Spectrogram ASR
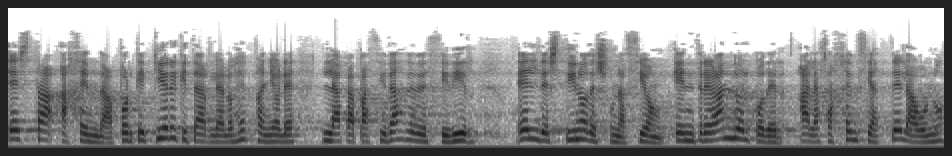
esta agenda, porque quiere quitarle a los españoles la capacidad de decidir el destino de su nación, entregando el poder a las agencias de la ONU,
